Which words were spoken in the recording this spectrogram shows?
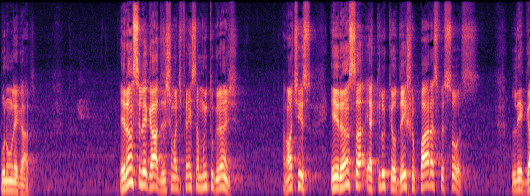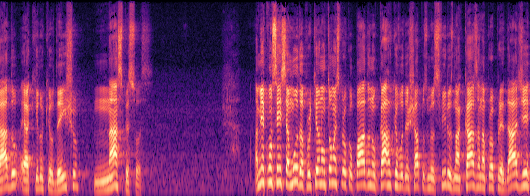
por um legado. Herança e legado, existe uma diferença muito grande. Anote isso. Herança é aquilo que eu deixo para as pessoas. Legado é aquilo que eu deixo nas pessoas. A minha consciência muda porque eu não estou mais preocupado no carro que eu vou deixar para os meus filhos, na casa, na propriedade,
